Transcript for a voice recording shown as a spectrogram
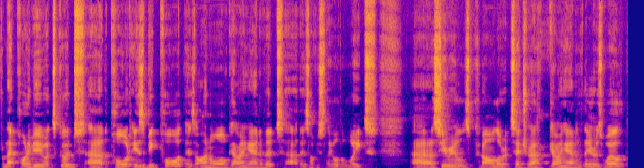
from that point of view, it's good. Uh, the port is a big port. There's iron ore going out of it. Uh, there's obviously all the wheat, uh, cereals, canola, etc., going out of there as well.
